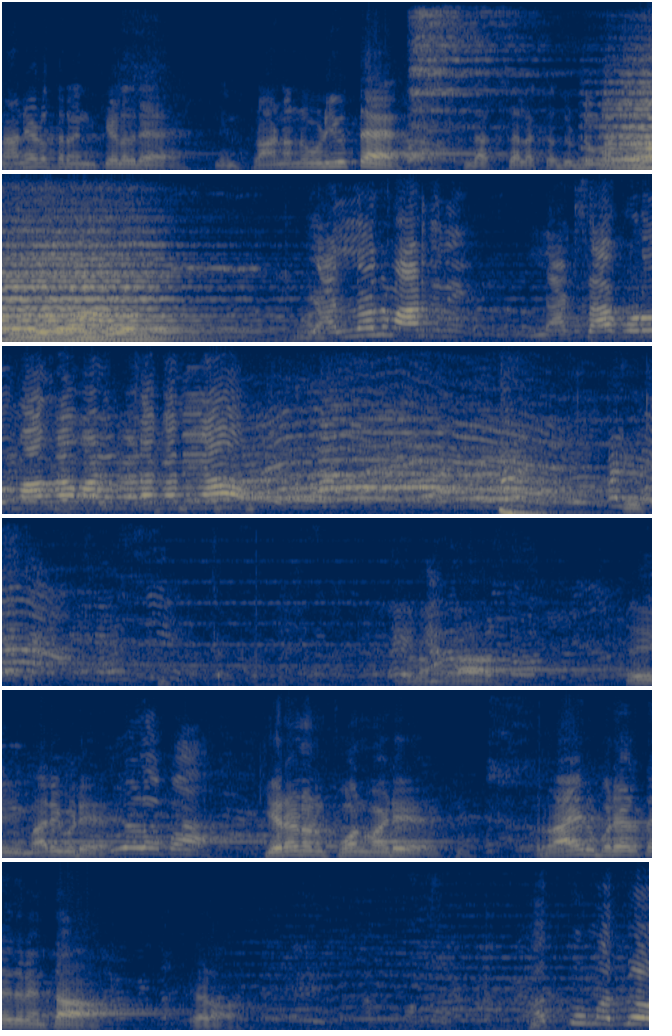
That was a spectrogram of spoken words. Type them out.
ನಾನು ಹೇಳುತ್ತಾರೆ ತರ ನೀನ್ ಕೇಳಿದ್ರೆ ನಿನ್ ಪ್ರಾಣನೂ ಉಳಿಯುತ್ತೆ. ಲಕ್ಷ ಲಕ್ಷ ದುಡ್ಡು ಮಾಡಿ. ಎಲ್ಲಾನು ಮಾಡ್ತೀನಿ. ಲಕ್ಷ ಕೊಡು ಮಾತ್ರ ಏಯ್ ಮಾರಿ ನೋಡ ಮಗ. ಏಯ್ ಮಾರಿಗುಡಿ. ಹೇಳಪ್ಪ. ಕಿರಣನ್ ಫೋನ್ ಮಾಡಿ. ರಾಯರು ಬರ ಹೇಳ್ತಾ ಇದಾರೆ ಅಂತ. ಹೇಳ. ಅದಕ್ಕೂ ಮೊದ್ಲು.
